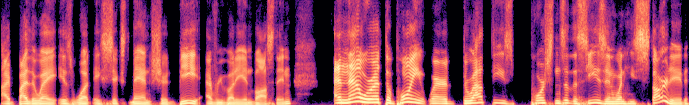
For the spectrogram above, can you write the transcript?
I by the way is what a sixth man should be everybody in Boston. And now we're at the point where throughout these portions of the season when he started,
